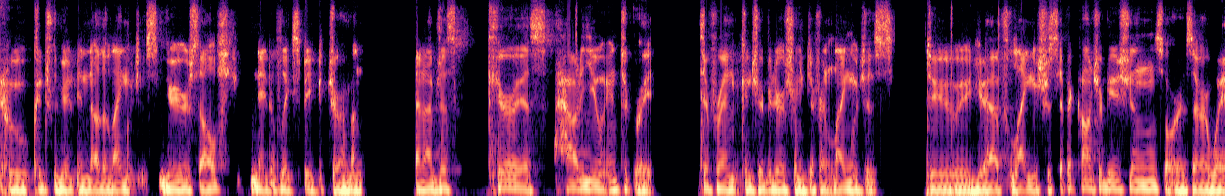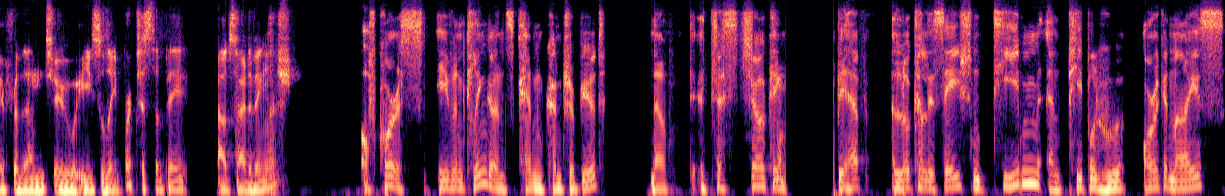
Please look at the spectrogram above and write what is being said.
who contribute in other languages. You yourself natively speak German. And I'm just curious, how do you integrate different contributors from different languages? Do you have language specific contributions or is there a way for them to easily participate outside of English? Of course, even Klingons can contribute. No, just joking. We have a localization team and people who organize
